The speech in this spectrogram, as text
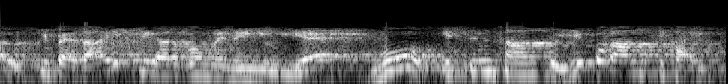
اس کی پیدائش بھی اربوں میں نہیں ہوئی ہے۔ وہ اس انسان کو یہ قرآن سکھائے۔ گی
